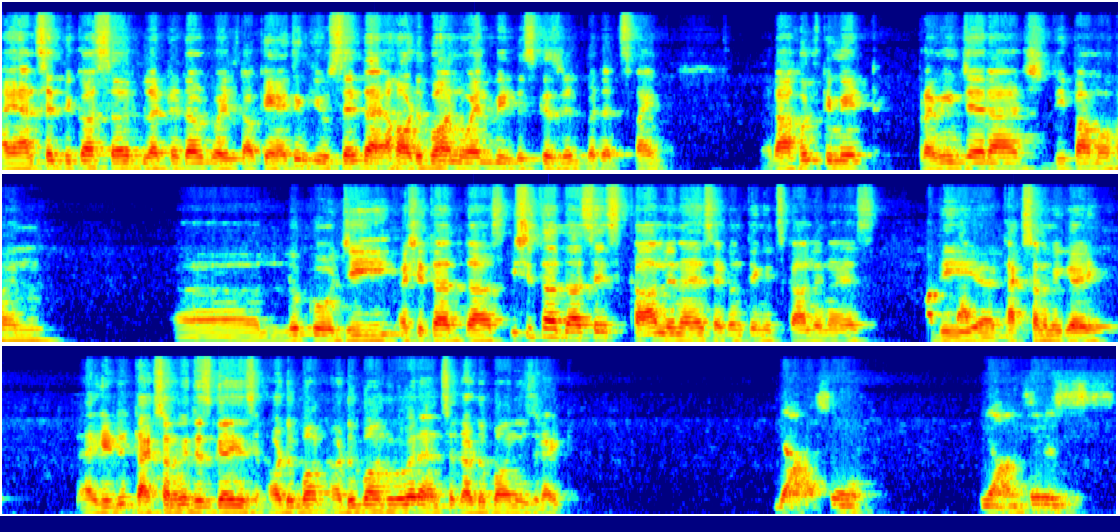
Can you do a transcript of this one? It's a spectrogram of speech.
I answered because Sir blurted out while talking. I think you said Audubon while we discussed it, but that's fine. Rahul Timit, Praveen Jairaj, Deepa Mohan, uh, Lukoji, Ashita Das. Ishita Das says Carl Linnaeus. I don't think it's Carl Linnaeus, the uh, taxonomy guy. Uh, he did taxonomy. This guy is Audubon. Audubon. Whoever answered Audubon is right. Yeah. So the answer is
